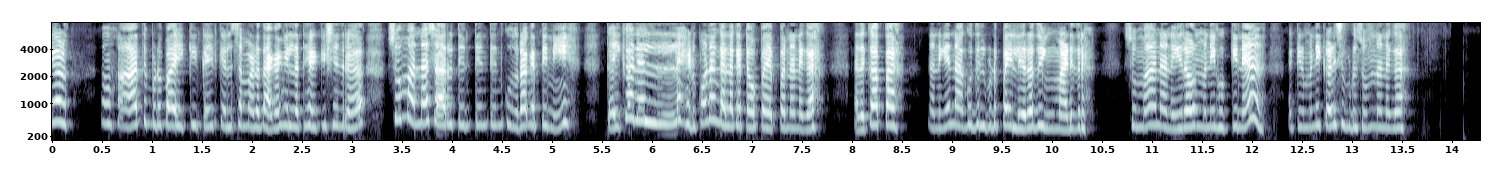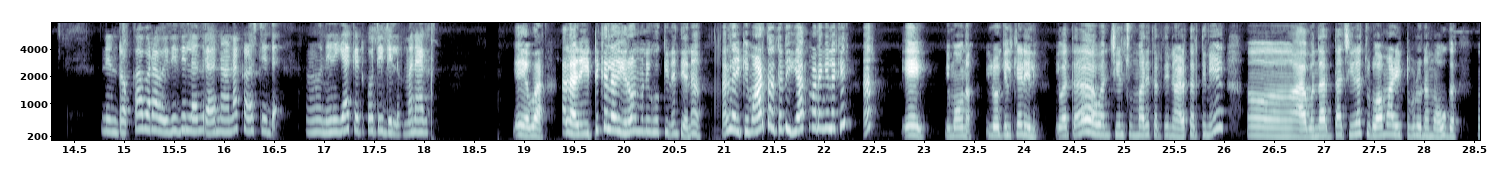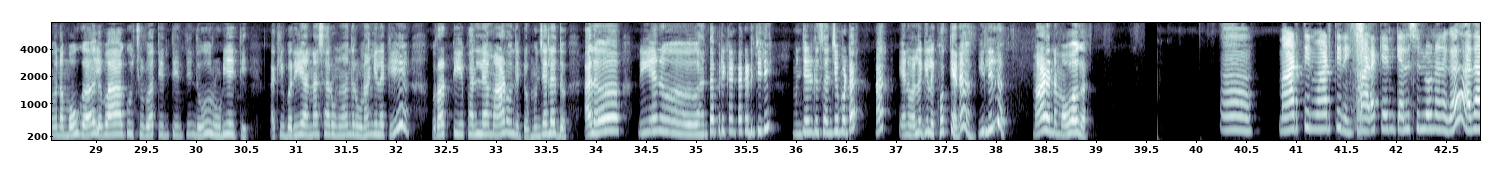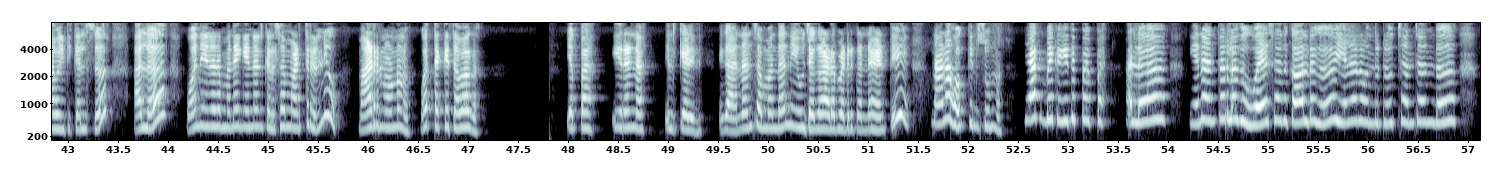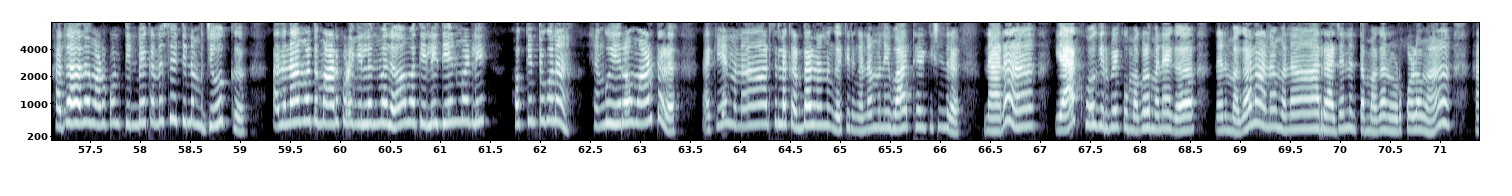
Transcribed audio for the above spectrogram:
ಹೇಳು. ಆತು ಬಿಡಪ್ಪ ಈಕಿ ಕೈ ಕೆಲಸ ಮಾಡೋದು ಆಗಂಗಿಲ್ಲ ಅಂತ ಹೇಳ್ಕಿಸಿದ್ರ ಸುಮ್ಮ ಅನ್ನ, ಸಾರು ತಿಂದು ತಿಂದು ತಿಂದು ಕುದ್ರಾಗತ್ತೀನಿ ಕೈ ಕಾಲೆಲ್ಲ ಹಿಡ್ಕೊಂಡಂಗಲ್ಲಕತ್ತವಪ್ಪ ಯಪ್ಪ ನನಗೆ. ಅದಕ್ಕಪ್ಪ, ನನಗೇನು ಆಗುದಿಲ್ಲ ಬಿಡಪ್ಪ, ಇಲ್ಲಿರೋದು ಹಿಂಗೆ ಮಾಡಿದ್ರೆ. ಸುಮ್ಮ, ನಾನು ಇರೋನ್ ಮನೆಗೆ ಹೊಕ್ಕಿನ ಆಕಿನ ಮನೆ ಕಳಿಸಿಬಿಡು ಸುಮ್ಮ ನನಗ. ನಿನ್ನ ರೊಕ್ಕ ಬರೋ ಇದ್ದಿದ್ದಿಲ್ಲ ಅಂದ್ರೆ ನಾನ ಕಳಿಸ್ತಿದ್ದೆ. ನಿನಗೆ ಯಾಕೆ ಇಟ್ಕೋತಿದ್ದಿಲ್ಲ ಮನ್ಯಾಗ? ಏ ವಾ ಅಲ್ಲ ನೀ ಇಟ್ಟಕ್ಕೆಲ್ಲ ಇರೋ ಮನೆಗೆ ಹೋಗಿ ಅಂತೇನ ಅಲ್ಲ ಈಕೆ ಮಾಡ್ತಾ ತಡಿ ಯಾಕೆ ಮಾಡಂಗಿಲ್ಲ ಆಕಿ? ಹಾ? ಏಯ್ ನಿಮ್ಮ ಅವನು ಇಲ್ಲಿ ಹೋಗಿ ಕೇಳಿ ಇವತ್ತ ಒಂದು ಚೀಲ ಸುಮಾರಿ ತರ್ತೀನಿ ಅಳ ತರ್ತೀನಿ. ಒಂದು ಅರ್ಧ ಚೀಲ ಚುಡುವ ಮಾಡಿ ಇಟ್ಬಿಡು ನಮ್ಮ ಅವ್ಗ. ನಮ್ಮ ಅವ್ಗ ಯಾವಾಗೂ ಚುಡುವ ತಿಂದು ತಿಂದು ತಿಂದು ರೂಢಿ ಐತಿ. ಆಕಿ ಬರೀ ಅನ್ನ ಸಾರು ಅಂದ್ರೆ ಉಣಂಗಿಲ್ಲ ಕಿ ರೊಟ್ಟಿ ಪಲ್ಯ ಮಾಡು ಒಂದಿಟ್ಟು ಮುಂಜಾನೆದ್ದು. ಅಲೋ ನೀ ಏನು ಹಂತ ಪರಿ ಕಂಟ ಕಡಿತೀರಿ ಮುಂಜಾನೆ ಸಂಜೆ ಮಟ ಹಾ? ಏನು ಹೊಲಗಿಲ್ಲ ಹೋಗ್ತೇನೆ? ಇಲ್ಲಿಲ್ಲ. ಮಾಡ ನಮ್ಮ ಅವಾಗ. ಮಾಡ್ತೀನಿ ಮಾಡ್ತೀನಿ. ಮಾಡಕ್ಕೇನು ಕೆಲಸ ಇಲ್ಲ ನನಗೆ? ಅದಾವ ಐತಿ ಕೆಲಸ? ಅಲ್ಲ, ಒಂದು ಏನಾರ ಮನೆಗೆ ಏನಾರು ಕೆಲಸ ಮಾಡ್ತೀರ ನೀವು? ಮಾಡ್ರಿ ನೋಡೋಣ ಒತ್ತಕ್ಕೆ ತವಾಗ ಯಪ್ಪ, ಇರಣ್ಣ ಇಲ್ಲಿ ಕೇಳಿದ್ ಈಗ ನನ್ನ ಸಂಬಂಧ ನೀವು ಜಗಳ ಆಡಬೇಡ್ರಿ ಕಣ್ಣ ಹೇಳ್ತಿ ನಾನು ಹೋಗ್ತೀನಿ ಸುಮ್ಮ ಯಾಕೆ ಬೇಕಾಗಿದ್ದಪ್ಪ ಯಪ್ಪ ಅಲ್ಲ ಏನಂತಾರಲ್ಲ ಅದು ವಯಸ್ಸಾದ ಕಾಲದಾಗ ಏನಾರ ಒಂದಿಟ್ಟು ಚಂದ ಚಂದ ಹದ ಹದ ಮಾಡ್ಕೊಂಡು ತಿನ್ಬೇಕು ಅನಿಸ್ತೈತಿ ನಮ್ಮ ಜೀವಕ್ಕೆ ಅದನ್ನ ಮತ್ತೆ ಮಾಡ್ಕೊಳಂಗಿಲ್ಲ ಅಂದ್ಮೇಲೆ ಮತ್ತೆ ಇಲ್ಲಿ ಏನು ಮಾಡಲಿ ಹೋಗ್ತೀನಿ ತಗೋಣ ಹೆಂಗೂ ಇರೋ ಮಾಡ್ತಾಳೆ ಆಕೆ ಏನು ಮನಾರ್ಸಲ ಕರ್ದಾಳ ನನಗೆ ಆಕಿನ ಗಂಡ ಮನೆ ಬಾತ್ ಹೇಳ್ಕಿಸಿಂದ್ರ ನಾನ ಯಾಕೆ ಹೋಗಿರ್ಬೇಕು ಮಗಳ ಮನ್ಯಾಗ ನನ್ನ ಮಗ ನಾನ ಮನ ರಾಜನ್ ಅಂತ ಮಗ ನೋಡ್ಕೊಳ್ಳವ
